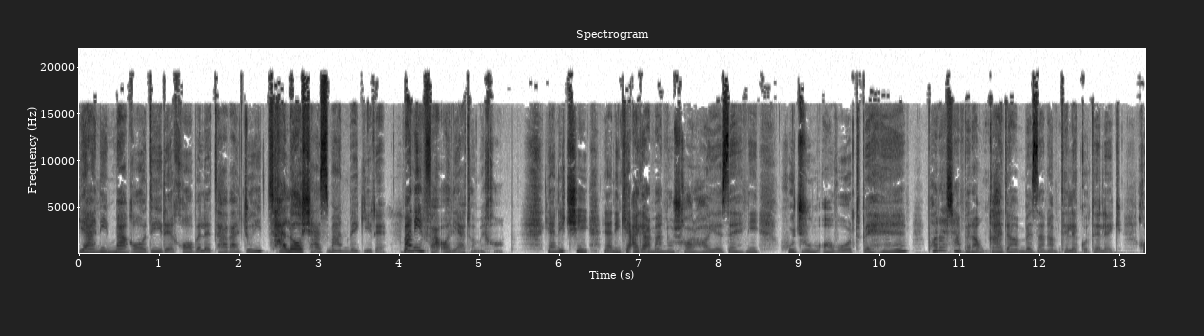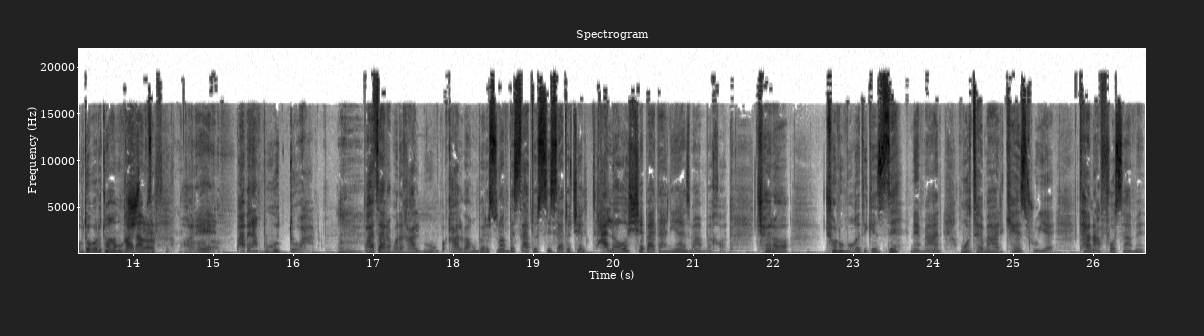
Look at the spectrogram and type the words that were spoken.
یعنی مقادیر قابل توجهی تلاش از من بگیره. من این فعالیت رو می‌خوام. یعنی چی؟ یعنی که اگر من نشخارهای ذهنی هجوم آورد به هم پانشم برم قدم بزنم تلک و تلک. خب دوباره تو همون قدم فکر زن... می‌کنم. آره. باید برم بود دوام. باید ضربان قلبمو قلبمو برسونم به 130 140 تلاش بدنی از من بخواد. چرا؟ چون اون موقع دیگه ذهن من متمرکز روی تنفسمه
